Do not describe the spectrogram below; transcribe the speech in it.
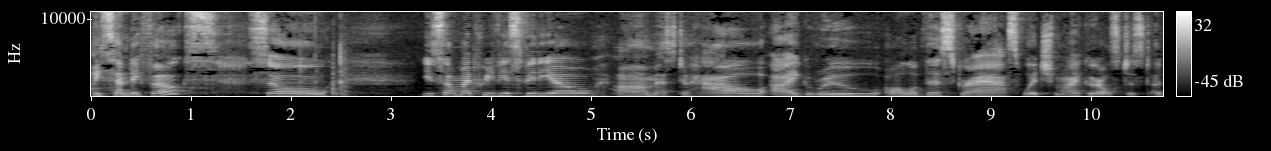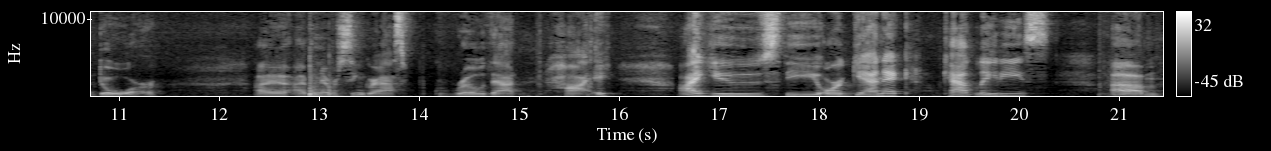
Happy Sunday, folks. So, you saw my previous video um, as to how I grew all of this grass, which my girls just adore. I, I've never seen grass grow that high. I use the organic Cat Ladies um,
